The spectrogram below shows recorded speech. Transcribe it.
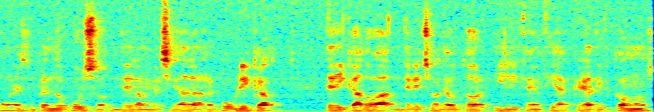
un estupendo curso de la Universidad de la República dedicado a derechos de autor y licencia Creative Commons,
